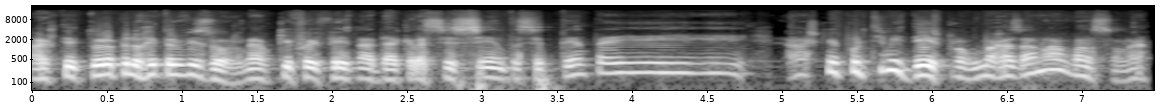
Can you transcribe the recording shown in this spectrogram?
a arquitetura pelo retrovisor, né? O que foi feito na década 60, 70 e acho que por timidez, por alguma razão não avançam, né?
